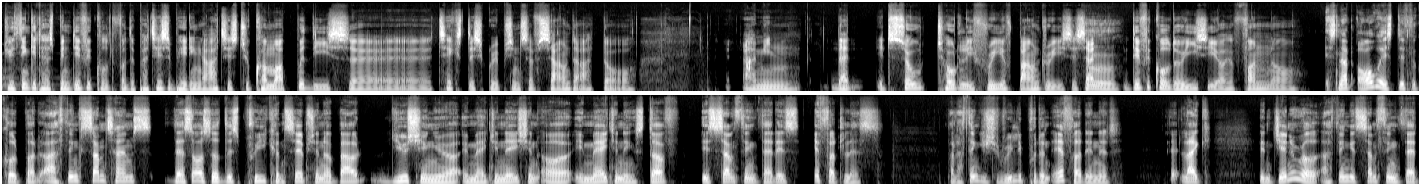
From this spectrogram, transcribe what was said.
Do you think it has been difficult for the participating artists to come up with these uh, text descriptions of sound art or i mean that it's so totally free of boundaries? Is that mm. difficult or easy or fun or? It's not always difficult but i think sometimes there's also this preconception about using your imagination or imagining stuff is something that is effortless. But i think you should really put an effort in it. Like in general, I think it's something that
